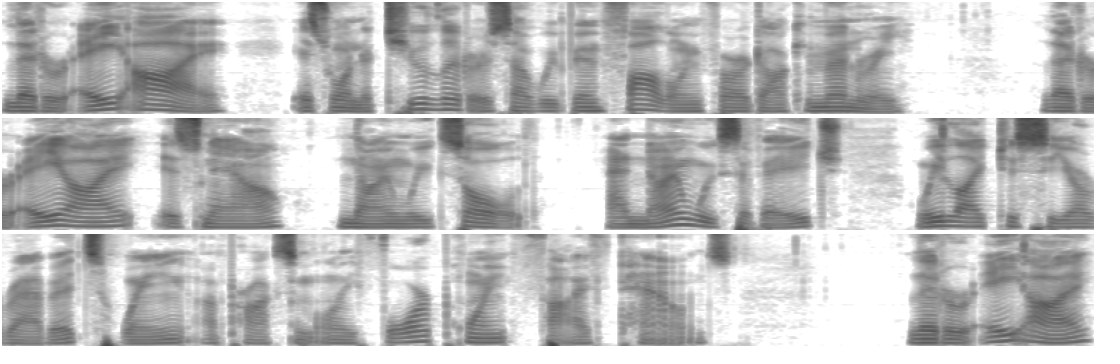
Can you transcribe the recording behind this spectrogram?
Litter AI is one of two litters that we've been following for our documentary. Litter AI is now 9 weeks old. At 9 weeks of age, we like to see our rabbits weighing approximately 4.5 pounds. Litter AI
